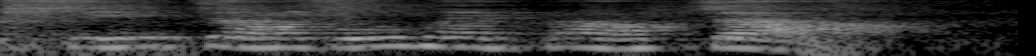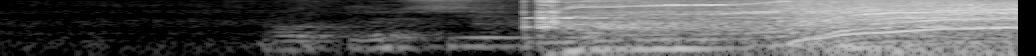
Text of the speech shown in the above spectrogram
心脏不会爆炸，我的心脏。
